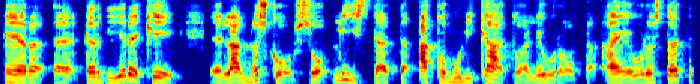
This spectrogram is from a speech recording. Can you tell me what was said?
per, eh, per dire che eh, l'anno scorso l'Istat ha comunicato all'Europa, a Eurostat,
